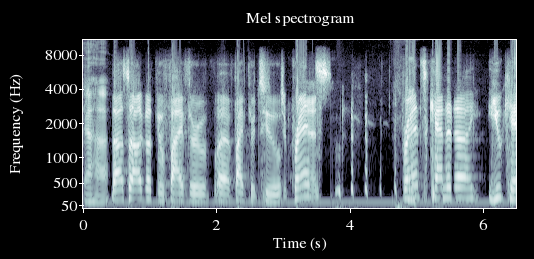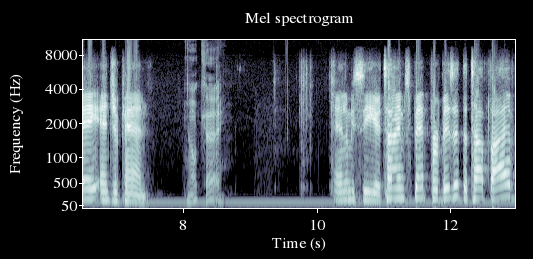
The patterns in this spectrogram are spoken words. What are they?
Uh huh. Uh, so I'll go through five through uh, five through two. Japan. France, France, Canada, UK, and Japan. Okay. And let me see here. Time spent per visit, the top five.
